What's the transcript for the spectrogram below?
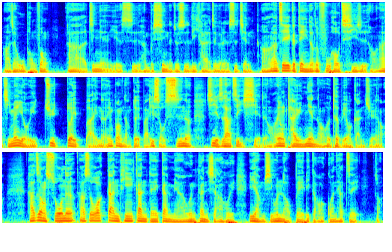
啊，叫吴鹏凤。他今年也是很不幸的，就是离开了这个人世间啊。那这一个电影叫做《父后七日》哦，它前面有一句对白呢，因为不能讲对白，一首诗呢，其实也是他自己写的哈，用台语念哦，会特别有感觉哦。他这样说呢，他说：“我干天干地干命运干社会，你也不是阮老爸，你搞我管遐济。”好，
